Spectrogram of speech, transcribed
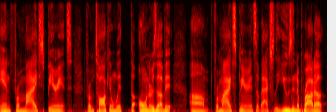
And from my experience from talking with the owners of it um, from my experience of actually using the product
